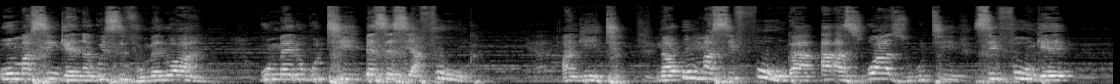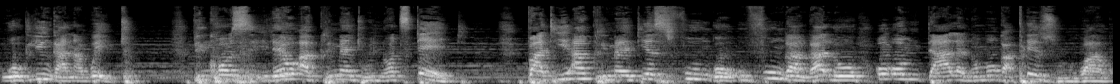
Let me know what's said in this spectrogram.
uma singena kwisivumelwano kumele ukuthi bese siyafunga. Angithi. Na uma sifunga asikwazi ukuthi sifunge ngokulingana kwethu because leyo agreement will not stand. But iagreement yesifungo ufunga ngalo omdala noma ongaphezulu kwakho.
